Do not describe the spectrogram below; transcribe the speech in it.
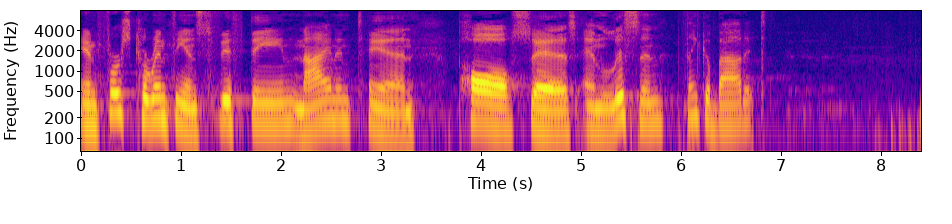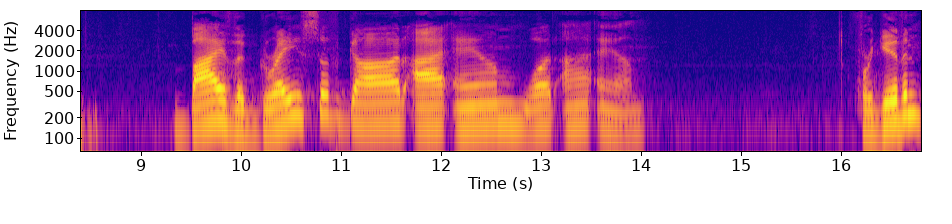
In 1 Corinthians 15 9 and 10, Paul says, and listen, think about it. By the grace of God, I am what I am. Forgiven,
